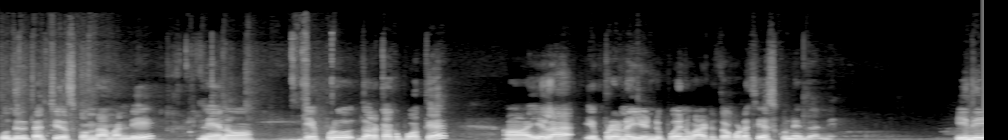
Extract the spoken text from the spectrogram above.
కుదిరితే చేసుకుందామండి. నేను ఎప్పుడు దొరకకపోతే ఇలా ఎప్పుడైనా ఎండిపోయిన వాటితో కూడా చేసుకునేదాన్ని. ఇది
